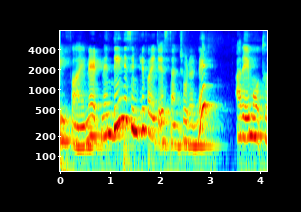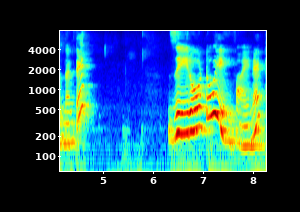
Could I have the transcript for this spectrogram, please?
infinite నేను దీన్ని సింప్లిఫై చేస్తాను చూడండి అదేమవుతుందంటే zero to infinite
